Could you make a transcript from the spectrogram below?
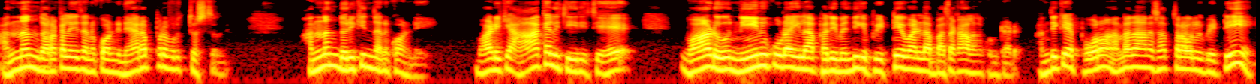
అన్నం దొరకలేదనుకోండి నేర ప్రవృత్తి వస్తుంది అన్నం దొరికిందనుకోండి వాడికి ఆకలి తీరితే వాడు నేను కూడా ఇలా పది మందికి పెట్టేవాళ్ళ బతకాలనుకుంటాడు. అందుకే పూర్వం అన్నదాన సత్రాలు పెట్టి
